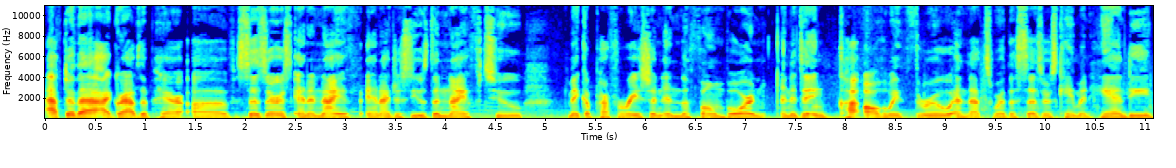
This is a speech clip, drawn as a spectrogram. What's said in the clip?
After that, I grabbed a pair of scissors and a knife and I just used the knife to make a perforation in the foam board and it didn't cut all the way through and that's where the scissors came in handy.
